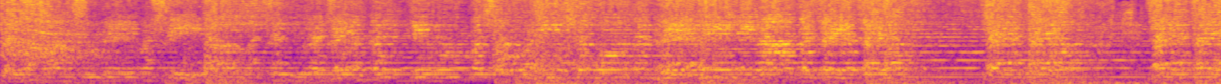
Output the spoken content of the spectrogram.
జయ వాసుదేవ శ్రీరామచంద్ర జయ కల్కి రూప సౌరీశ నాథ జయ జయ జయ జయ జయ జయ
